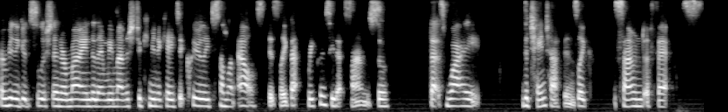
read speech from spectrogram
a really good solution in our mind and then we managed to communicate it clearly to someone else. It's like that frequency, that sound. So that's why the change happens. Like sound affects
